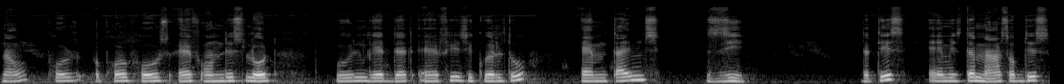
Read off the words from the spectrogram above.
Now for for force f on this load we will get that f is equal to m times g. That is m is the mass of this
